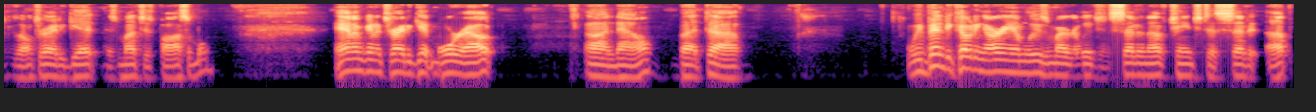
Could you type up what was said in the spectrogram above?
Because I'll try to get as much as possible. And I'm going to try to get more out uh, now. But uh, We've been decoding REM Losing My Religion. Set enough, changed to set it up.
